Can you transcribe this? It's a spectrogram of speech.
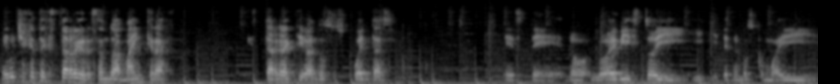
hay mucha gente que está regresando a Minecraft, que está reactivando sus cuentas. Este, lo, he visto y, tenemos como ahí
